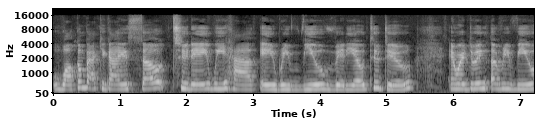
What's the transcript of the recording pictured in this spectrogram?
welcome back you guys. So today we have a review video to do and we're doing a review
